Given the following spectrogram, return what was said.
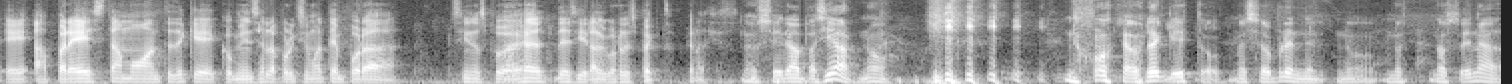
eh, a préstamo antes de que comience la próxima temporada. Si nos puede decir algo al respecto. Gracias. No será a pasear, no. No, la verdad que esto me sorprende, no, no, no sé nada.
